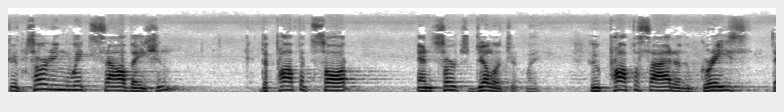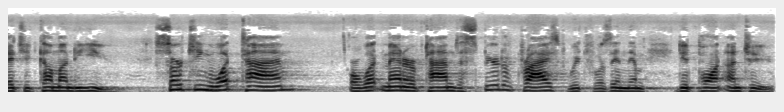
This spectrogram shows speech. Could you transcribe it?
Concerning which salvation the prophets sought and searched diligently, who prophesied of the grace that should come unto you, searching what time or what manner of time the Spirit of Christ which was in them did point unto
